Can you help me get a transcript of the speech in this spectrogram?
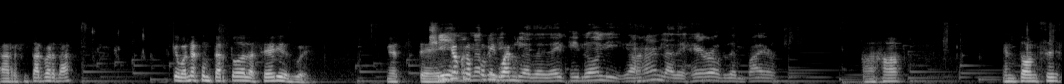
a resultar verdad, que van a juntar todas las series, güey. Este, Sí, yo en creo que igual. película de Dave Filoni, ajá, la de Hair of the Empire. Ajá. Entonces,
